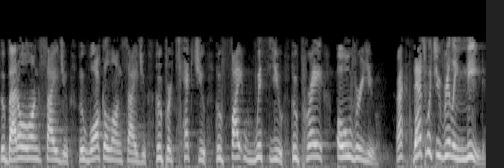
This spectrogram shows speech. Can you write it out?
who battle alongside you, who walk alongside you, who protect you, who fight with you, who pray over you. Right? That's what you really need.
